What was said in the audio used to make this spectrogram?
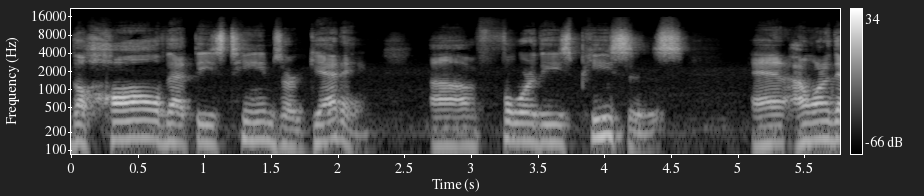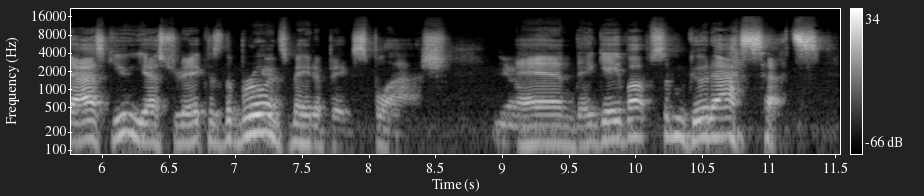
the haul that these teams are getting um, for these pieces. And I wanted to ask you yesterday because the Bruins made a big splash Yeah. and they gave up some good assets.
